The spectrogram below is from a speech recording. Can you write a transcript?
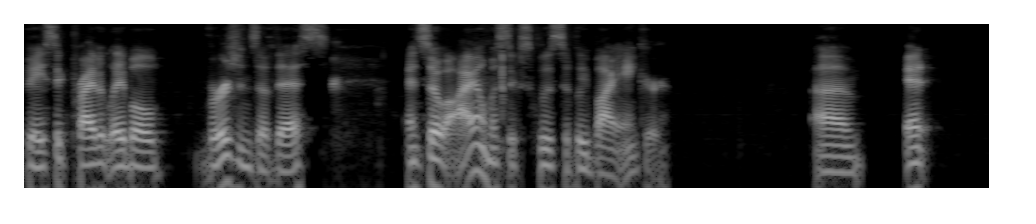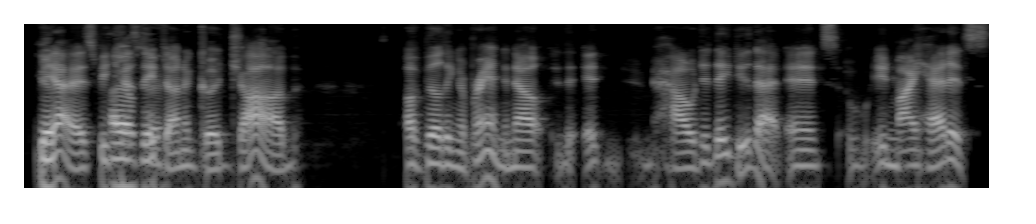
basic private label versions of this, and so I almost exclusively buy Anker. Um, and Yep. Yeah, it's because they've done a good job of building a brand. And now, it, how did they do that? And it's in my head, it's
